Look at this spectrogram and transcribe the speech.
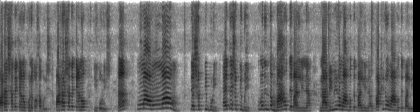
পাঠার সাথে কেন ফোনে কথা বলিস? পাঠার সাথে কেন ই করিস? হ্যাঁ? মাম মাম! তেষট্টি বুড়ি। এই তেষট্টি বুড়ি, কোনোদিন তো মা হতে পারলি না। না রিমিরও মা হতে পারলি না পাঠিরও মা হতে পারলি।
